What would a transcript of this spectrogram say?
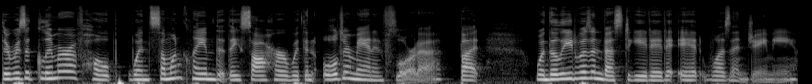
There was a glimmer of hope when someone claimed that they saw her with an older man in Florida, but when the lead was investigated, it wasn't Jayme.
